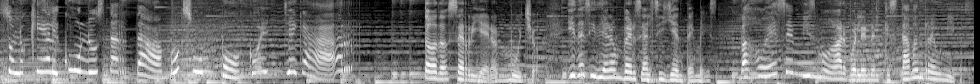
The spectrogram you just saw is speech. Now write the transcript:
Solo que algunos tardamos un poco en llegar. Todos se rieron mucho y decidieron verse al siguiente mes, bajo ese mismo árbol en el que estaban reunidos.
